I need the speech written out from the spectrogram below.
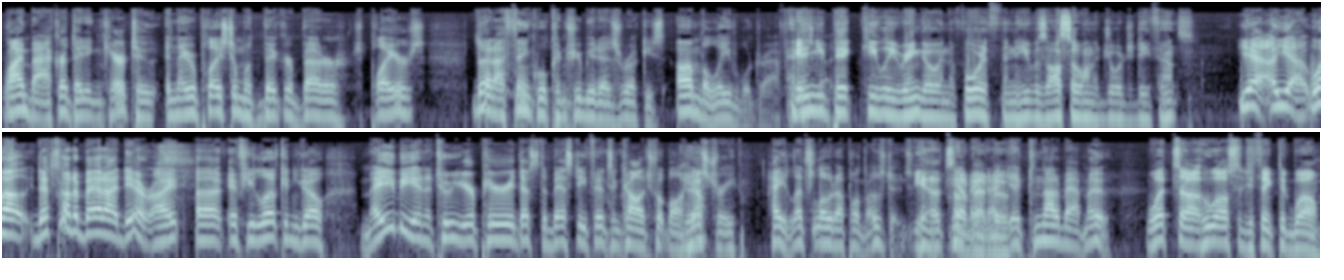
linebacker. They didn't care to, and they replaced them with bigger, better players that I think will contribute as rookies. Unbelievable draft. And then you pick Kelee Ringo in the fourth, and he was also on the Georgia defense. Yeah, uh, yeah. Well, that's not a bad idea, right? Uh, if you look and you go, maybe in a two-year period, that's the best defense in college football history. Hey, let's load up on those dudes. Yeah, that's not a bad man, move. It's not a bad move. What? Uh, who else did you think did well?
